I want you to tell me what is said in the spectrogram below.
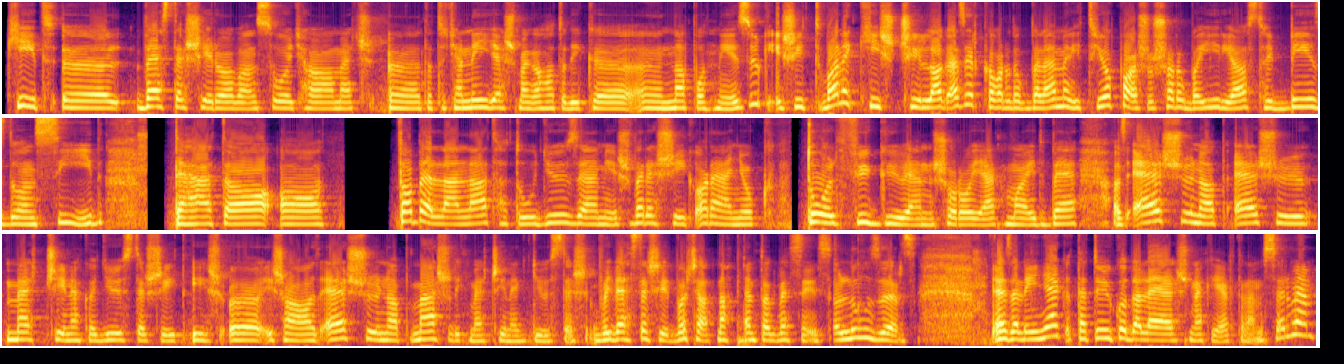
két ö, veszteséről van szó, hogyha a meccs, ö, tehát hogyha a négyes meg a hatodik ö, napot nézzük, és itt van egy kis csillag, azért kavarodok bele, mert itt jobb alsó sarokba írja azt, hogy based on seed, tehát a, a tabellán látható győzelmi és vereség arányoktól függően sorolják majd be az első nap első meccsének a győztesét, és, és az első nap második meccsének győztes, vagy vesztesét, bocsánat, na, nem tudok beszélni, szóval losers. Ez a lényeg, tehát ők oda leesnek értelemszerűen,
